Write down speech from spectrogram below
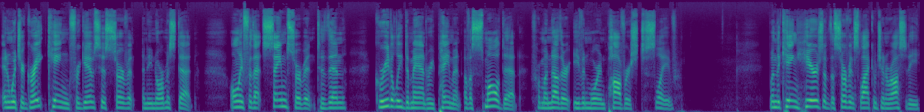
in which a great king forgives his servant an enormous debt, only for that same servant to then greedily demand repayment of a small debt from another, even more impoverished slave. When the king hears of the servant's lack of generosity,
